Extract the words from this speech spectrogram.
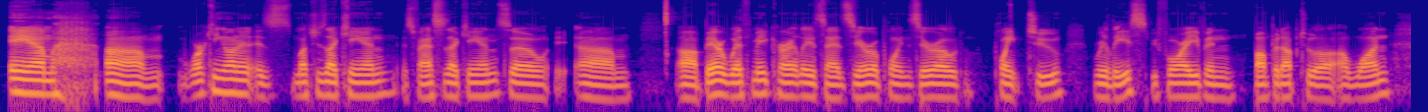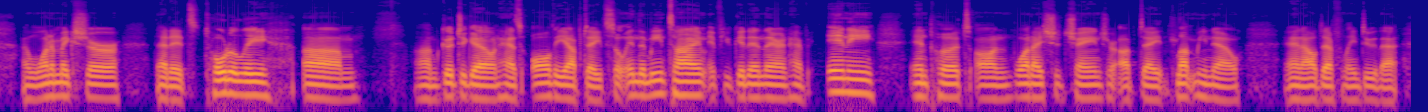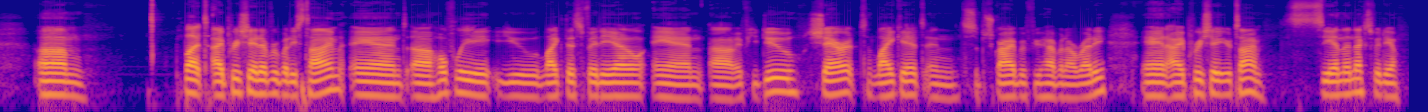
am um, working on it as much as I can, as fast as I can. So um, uh, bear with me. Currently, it's at 0.0.2 release. Before I even bump it up to a, a 1, I want to make sure that it's totally um, um, good to go and has all the updates. So in the meantime, if you get in there and have any input on what I should change or update, let me know, and I'll definitely do that. Um, but I appreciate everybody's time, and uh, hopefully you like this video. And uh, if you do, share it, like it, and subscribe if you haven't already. And I appreciate your time. See you in the next video.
